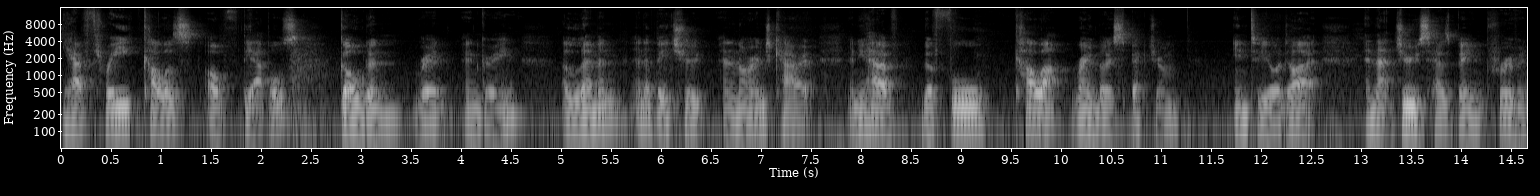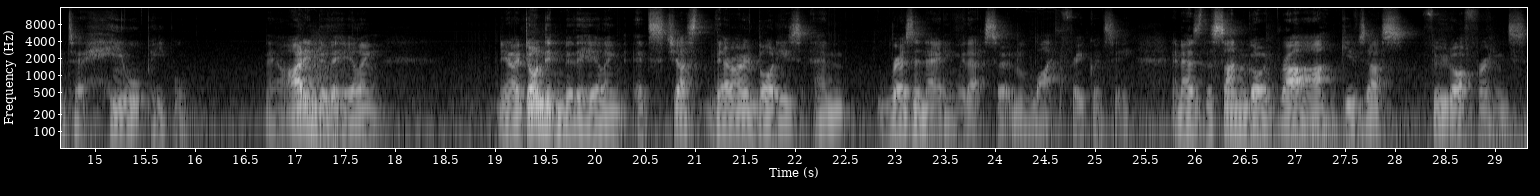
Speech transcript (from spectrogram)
You have three colors of the apples golden, red, and green, a lemon, and a beetroot, and an orange carrot and you have the full color rainbow spectrum into your diet. And that juice has been proven to heal people. Now, I didn't do the healing. You know, Don didn't do the healing. It's just their own bodies and resonating with that certain light frequency. And as the sun god Ra gives us food offerings,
